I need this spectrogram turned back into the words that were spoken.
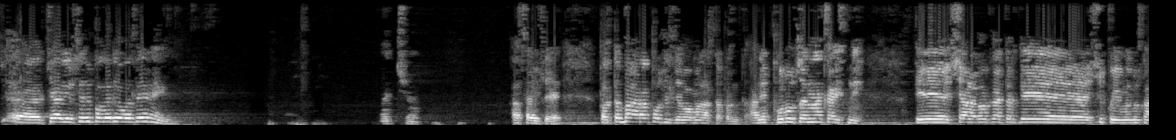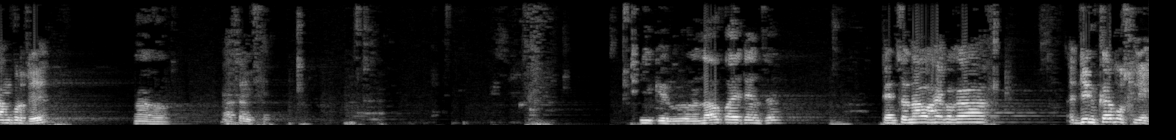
च- चार दिवसाचे पगार होत नाही. अच्छा. असा विषय आहे फक्त बारा पोहोचले मला आतापर्यंत. आणि फोन उचलणार काहीच नाही. ते शाळावर काय तर ते शिपाई मधून काम करतोय. हा हा. असा विषय ठीक आहे. नाव काय त्यांचं? त्यांचं नाव आहे बघा दिनकर भोसले.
